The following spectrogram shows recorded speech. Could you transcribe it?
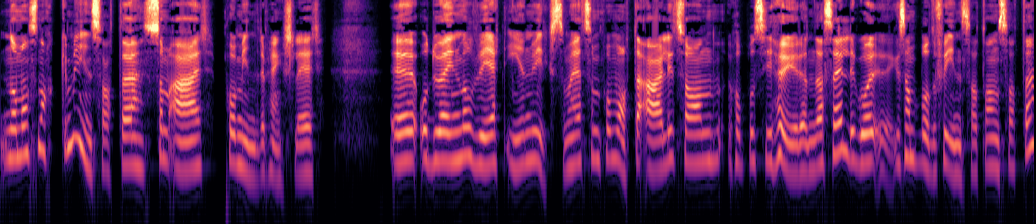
når man snakker med innsatte som er på mindre fengsler, og du er involvert i en virksomhet som på en måte er litt sånn, holdt på å si, høyere enn deg selv, det går sant, både for innsatte og ansatte.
